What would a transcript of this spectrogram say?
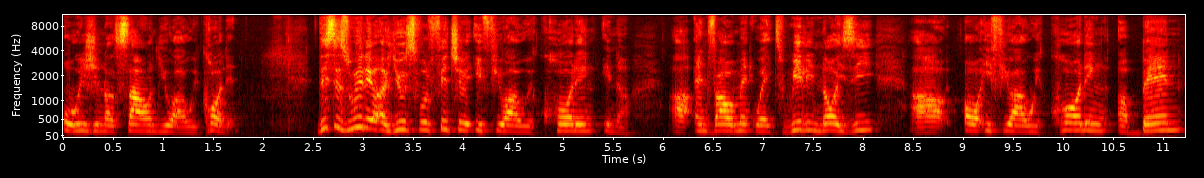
original sound you are recording. This is really a useful feature if you are recording in a uh, environment where it's really noisy uh, or if you are recording a band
